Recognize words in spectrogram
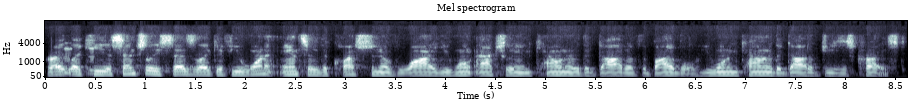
right mm-hmm. like he essentially says like if you want to answer the question of why you won't actually encounter the god of the bible you won't encounter the god of jesus christ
